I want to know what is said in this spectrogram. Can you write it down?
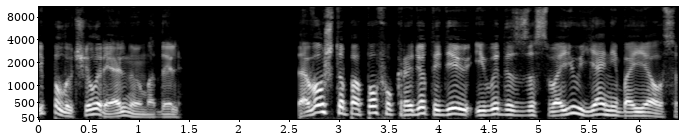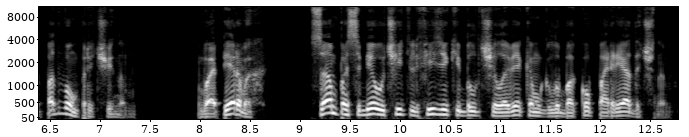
и получил реальную модель. Того, что Попов украдет идею и выдаст за свою, я не боялся по двум причинам. Во-первых, сам по себе учитель физики был человеком глубоко порядочным,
